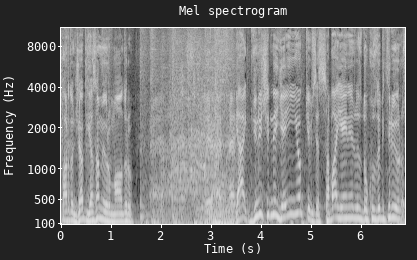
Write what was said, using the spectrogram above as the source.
Pardon cevap yazamıyorum mağdurum. Ya gün içinde yayın yok ki bize. Sabah yayınlarımızı 9'da bitiriyoruz.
